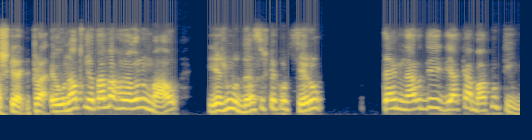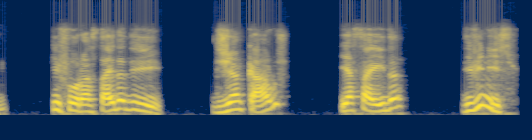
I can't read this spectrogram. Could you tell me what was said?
Acho que é, pra, o Náutico já estava jogando mal e as mudanças que aconteceram terminaram de, de, acabar com o time. Que foram a saída de, de Jean Carlos e a saída de Vinícius.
